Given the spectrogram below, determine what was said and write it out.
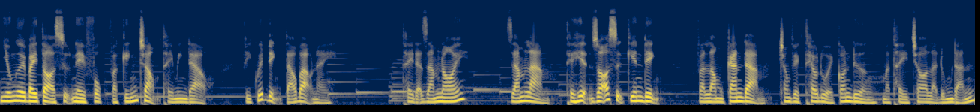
Nhiều người bày tỏ sự nề phục và kính trọng thầy Minh Đạo vì quyết định táo bạo này. Thầy đã dám nói, dám làm, thể hiện rõ sự kiên định và lòng can đảm trong việc theo đuổi con đường mà thầy cho là đúng đắn.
